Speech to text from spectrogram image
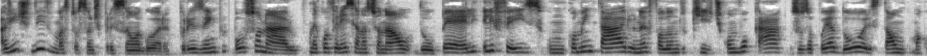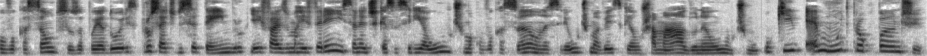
A gente vive uma situação de pressão agora. Por exemplo, Bolsonaro na Conferência Nacional do PL, ele fez um comentário, né, falando que de convocar os seus apoiadores, tá, uma convocação dos seus apoiadores para o 7 de setembro, e aí faz uma referência, né, de que essa seria a última convocação, né, seria a última vez que é um chamado, né, o último. O que é muito preocupante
